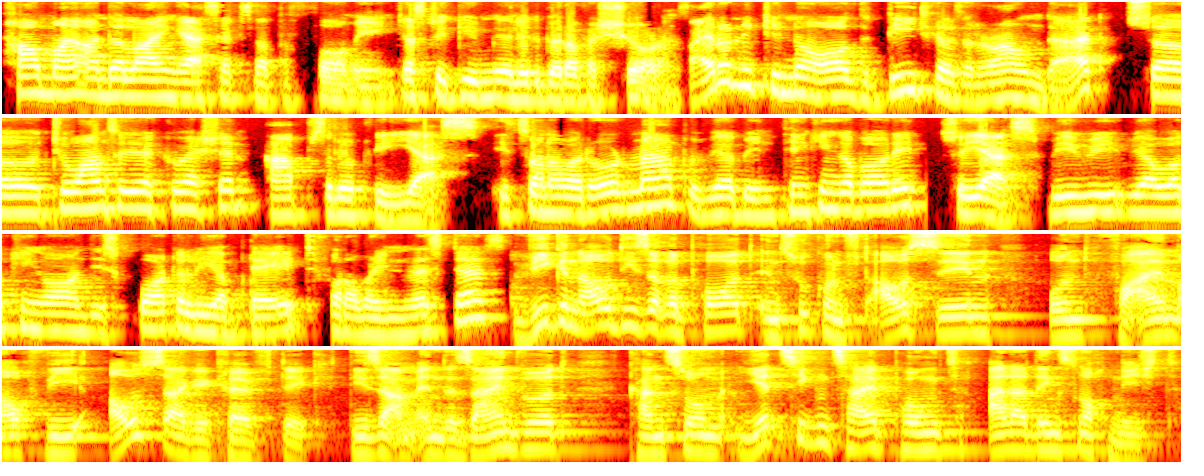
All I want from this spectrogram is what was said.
how my underlying assets are performing, just to give me a little bit of assurance. I don't need to know all the details around that. So, to answer your question, absolutely yes. It's on our roadmap. We have been thinking about it. So, yes, we, we, we are working on this quarterly update for our investors. Wie genau dieser Report in Zukunft aussehen und vor allem auch wie aussagekräftig dieser am Ende sein wird, kann zum jetzigen Zeitpunkt allerdings noch nicht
